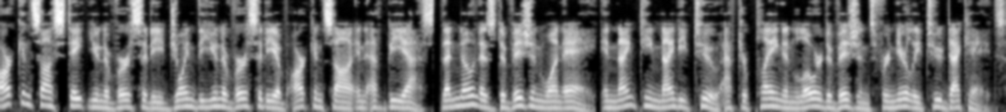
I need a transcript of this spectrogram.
Arkansas State University joined the University of Arkansas in FBS then known as Division 1A in 1992 after playing in lower divisions for nearly two decades.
